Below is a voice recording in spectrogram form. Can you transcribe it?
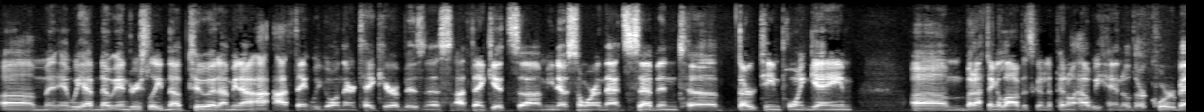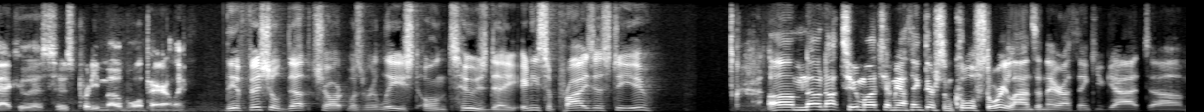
Um, and we have no injuries leading up to it. I mean, I, I think we go in there and take care of business. I think it's um, you know somewhere in that seven to thirteen point game. Um, but I think a lot of it's going to depend on how we handle their quarterback, who is who's pretty mobile apparently. The official depth chart was released on Tuesday. Any surprises to you? Um, no, not too much. I mean, I think there's some cool storylines in there. I think you got, um,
